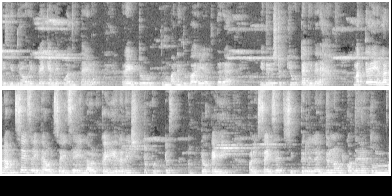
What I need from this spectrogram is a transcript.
ಹೇಗಿದ್ರು ಅವ್ರಿಗೆ ಬೇಕೇ ಬೇಕು ಅಂತ ಹೇಳಿ ರೇಟು ತುಂಬಾ ದುಬಾರಿ ಹೇಳ್ತಾರೆ. ಇದು ಎಷ್ಟು ಕ್ಯೂಟಾಗಿದೆ ಮತ್ತು ಎಲ್ಲ ನಮ್ಮ ಸೈಜೇ ಇದೆ. ಅವಳ ಸೈಜೇ ಇಲ್ಲ. ಅವಳ ಕೈ ಇರೋದೇ ಇಷ್ಟು ಪುಟ್ಟು ಪುಟ್ಟು ಕೈ. ಅವಳಿಗೆ ಸೈಜೇ ಸಿಗ್ತಿರಲಿಲ್ಲ. ಇದನ್ನು ಹುಡ್ಕೋದೇ ತುಂಬ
